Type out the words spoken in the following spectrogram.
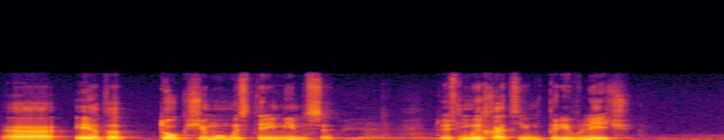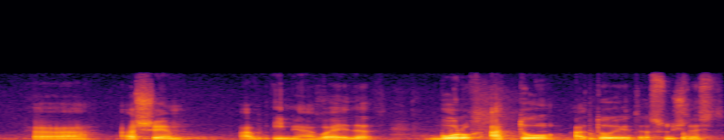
это то, к чему мы стремимся. То есть мы хотим привлечь Ашем, а, имя Авай, да, Борух Ато, Ато это сущность,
